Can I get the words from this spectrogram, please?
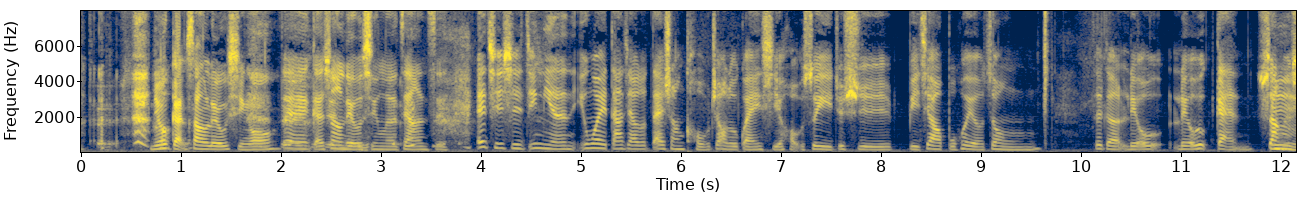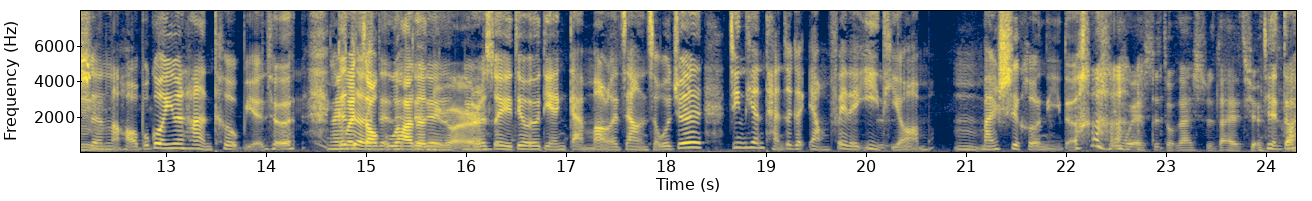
你又赶上流行哦？对，赶上流行了这样子。哎，其实今年因为大家都戴上口罩的关系吼，所以就是比较不会有这种这个流流感上升了哈。嗯、不过因为他很特别，就 因为照顾他的女儿，所以就有点感冒了这样子。我觉得今天谈这个养肺的议题哦。嗯，蛮适合你的。因为我也是走在时代的前前端。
